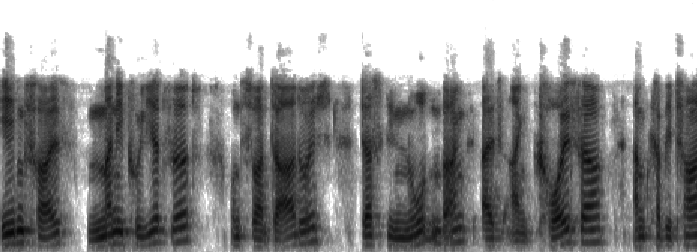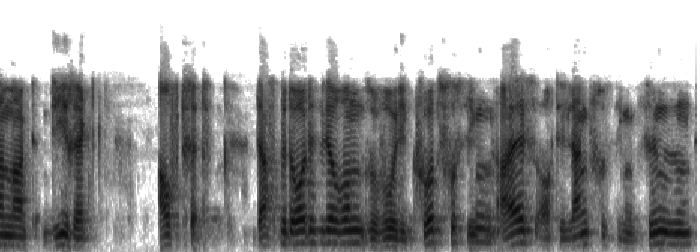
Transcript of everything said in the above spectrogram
ebenfalls manipuliert wird, und zwar dadurch, dass die Notenbank als ein Käufer am Kapitalmarkt direkt auftritt. Das bedeutet wiederum, sowohl die kurzfristigen als auch die langfristigen Zinsen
